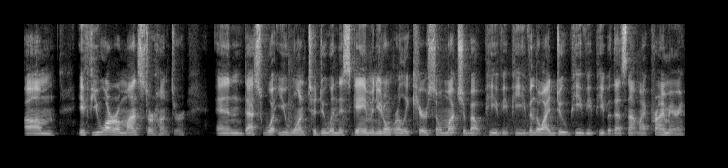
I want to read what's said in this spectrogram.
um, if you are a monster hunter and that's what you want to do in this game and you don't really care so much about PvP, even though I do PvP, but that's not my primary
